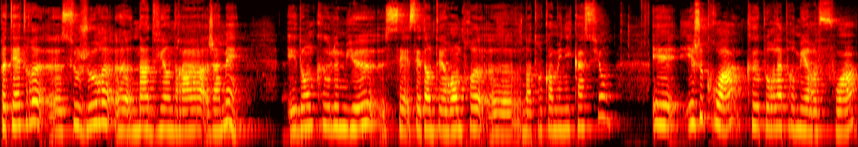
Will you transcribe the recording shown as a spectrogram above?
Peut-être euh, ce jour euh, n'adviendra jamais. Et donc le mieux, c'est d'interrompre notre communication. Et, et, je crois que pour la première fois,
